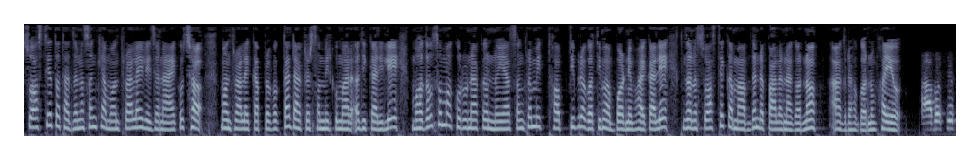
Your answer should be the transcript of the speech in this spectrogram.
स्वास्थ्य तथा जनसंख्या मन्त्रालयले जनाएको छ। मन्त्रालयका प्रवक्ता डाक्टर समीर कुमार अधिकारीले भदौसम्म कोरोनाको नयाँ संक्रमित थप तीव्र गतिमा बढ़ने भएकाले जनस्वास्थ्यका मापदण्ड पालना गर्न आग्रह गर्नुभयो। आवश्यक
